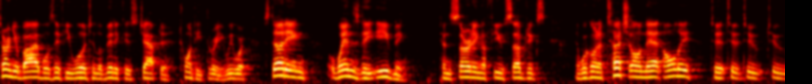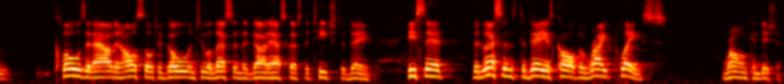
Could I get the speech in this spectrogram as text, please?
Turn your Bibles, if you would, to Leviticus chapter 23. We were studying Wednesday evening concerning a few subjects, and we're going to touch on that only to, to, to, to close it out and also to go into a lesson that God asked us to teach today. He said, The lesson today is called The Right Place, Wrong Condition.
